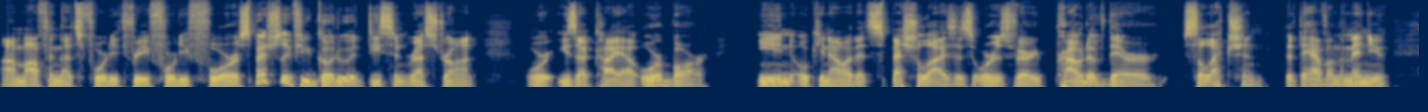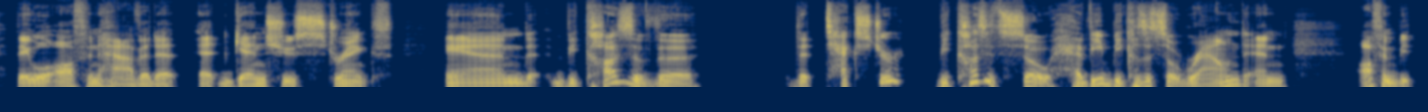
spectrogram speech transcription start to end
Um, often that's 43, 44, especially if you go to a decent restaurant or izakaya or bar in Okinawa that specializes or is very proud of their selection that they have on the menu. They will often have it at, at Genshu strength. And because of the the texture, because it's so heavy, because it's so round, and often be,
